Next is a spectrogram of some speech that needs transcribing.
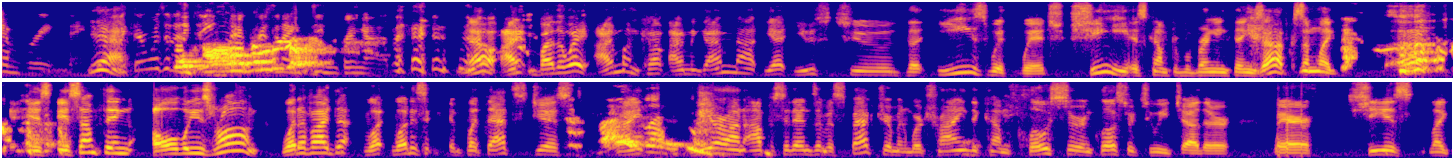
everything. Yeah. Like there wasn't a thing that I didn't bring up. no, I by the way, I'm uncom- I mean I'm not yet used to the ease with which she is comfortable bringing things up because I'm like uh, is is something always wrong? What have I done? What what is it? But that's just right. We are on opposite ends of a spectrum and we're trying to come closer and closer to each other where she is like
